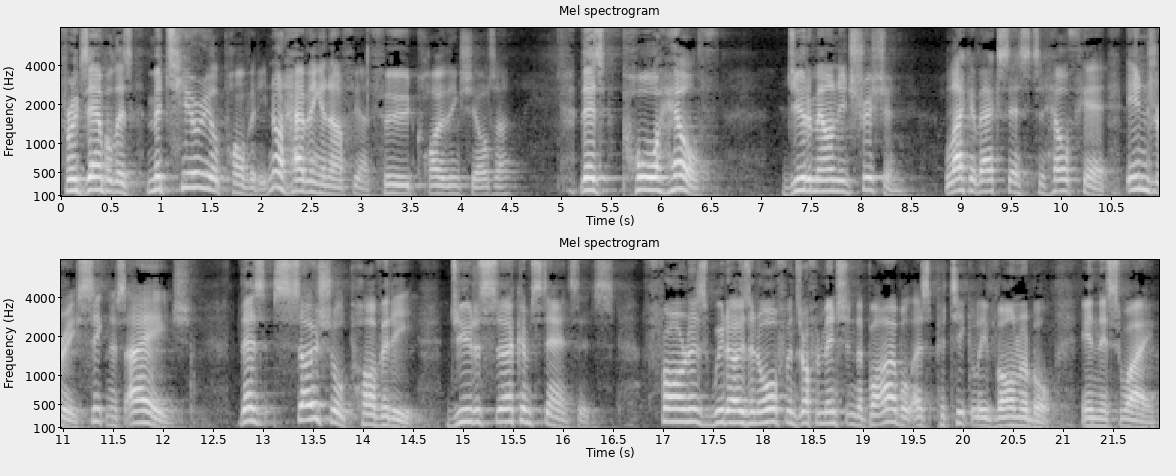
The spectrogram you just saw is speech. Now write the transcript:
For example, there's material poverty, not having enough you know, food, clothing, shelter. There's poor health due to malnutrition, lack of access to health care, injury, sickness, age. There's social poverty due to circumstances, Foreigners, widows, and orphans are often mentioned in the Bible as particularly vulnerable in this way.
